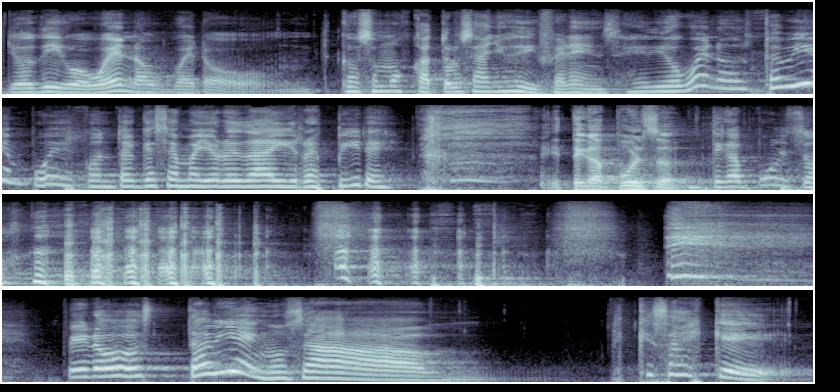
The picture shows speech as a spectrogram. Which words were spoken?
yo digo, bueno, pero somos 14 años de diferencia. Y digo, bueno, está bien, pues, con tal que sea mayor de edad y respire, Y tenga pulso. tenga pulso. pero está bien, o sea, es que sabes que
